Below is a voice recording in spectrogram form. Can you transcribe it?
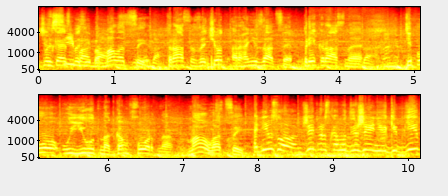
человеческое спасибо, спасибо. да, Молодцы. да. Трасса, зачет, организация прекрасная. Тепло, уютно, комфортно. Молодцы. Одним словом, джиперскому движению гиб-гиб.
